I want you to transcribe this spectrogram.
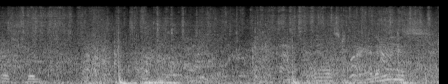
This should. Nothing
